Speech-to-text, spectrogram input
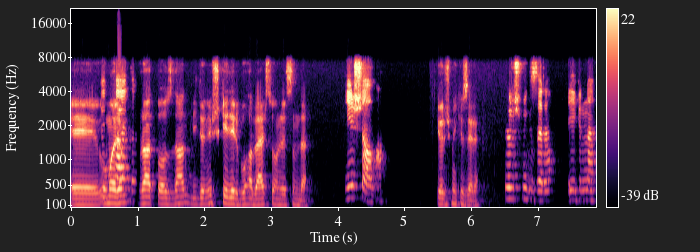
Ee, umarım. Murat Boz'dan bir dönüş gelir bu haber sonrasında. İnşallah. Görüşmek üzere. Görüşmek üzere. İyi günler.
